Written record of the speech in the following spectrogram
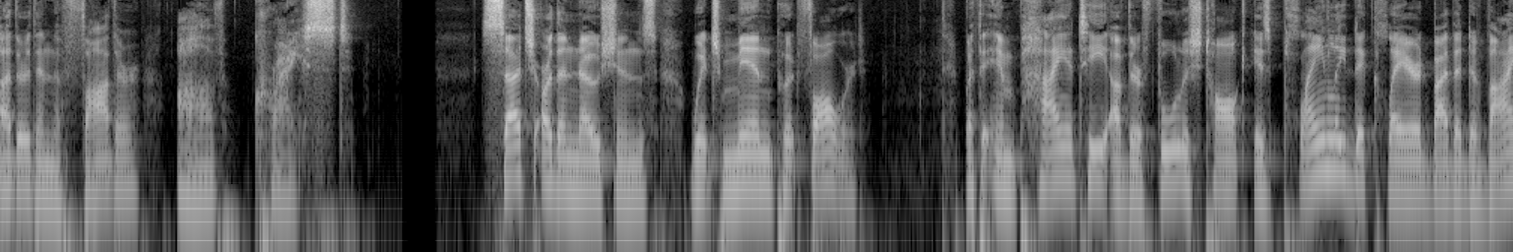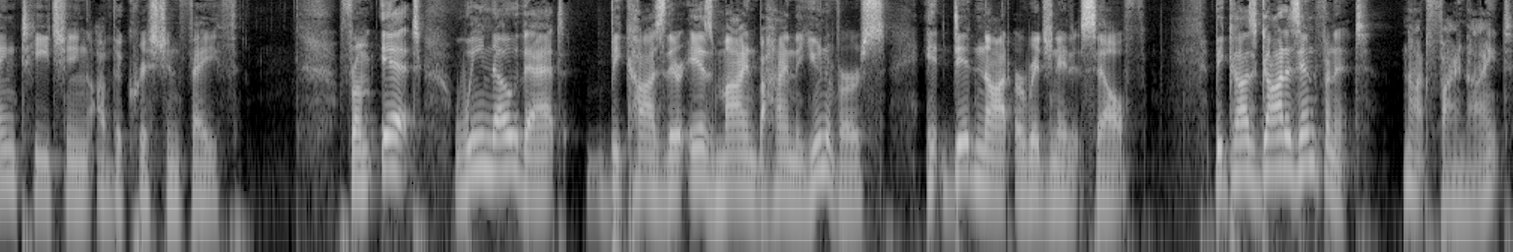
other than the Father of Christ? Such are the notions which men put forward. But the impiety of their foolish talk is plainly declared by the divine teaching of the Christian faith. From it, we know that because there is mind behind the universe, it did not originate itself. Because God is infinite, not finite.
